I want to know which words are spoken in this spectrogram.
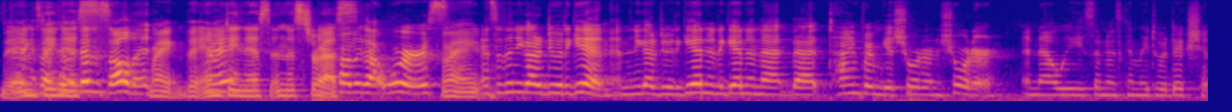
The thing. It's like, 'cause emptiness. it doesn't solve it, Right. The right? emptiness and the And it stress. probably got worse, Right. And so then you got to do it again, and then you got to do it again and again, and that that time frame gets shorter and shorter, and now we sometimes can lead to addiction,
